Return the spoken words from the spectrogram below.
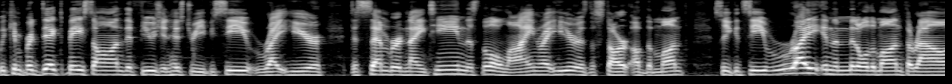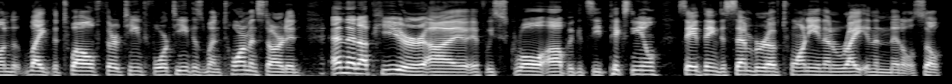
we can predict based on the fusion history. If you see right here, December 19, this little line right here is the start of the month. So you can see right in the middle of the month around like the 12th, 13th, 14th is when Torment started. And then up here, uh, if we scroll up, we can see Pixniel, same thing, December of 20, and then right in the middle. So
